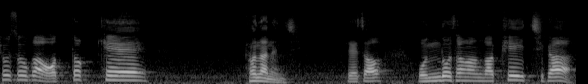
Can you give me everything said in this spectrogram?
효소가 어떻게 변하는지, 그래서 온도 상황과 pH가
